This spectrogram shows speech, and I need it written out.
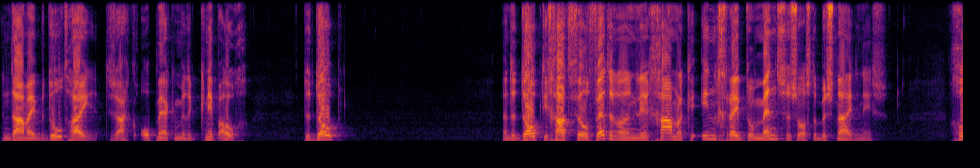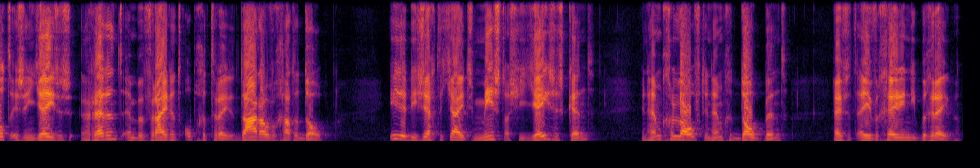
En daarmee bedoelt hij, het is eigenlijk een opmerking met een knipoog, de doop. En de doop die gaat veel verder dan een lichamelijke ingreep door mensen zoals de besnijdenis. God is in Jezus reddend en bevrijdend opgetreden. Daarover gaat de doop. Ieder die zegt dat jij iets mist als je Jezus kent, in Hem gelooft, in Hem gedoopt bent, heeft het evangelie niet begrepen.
